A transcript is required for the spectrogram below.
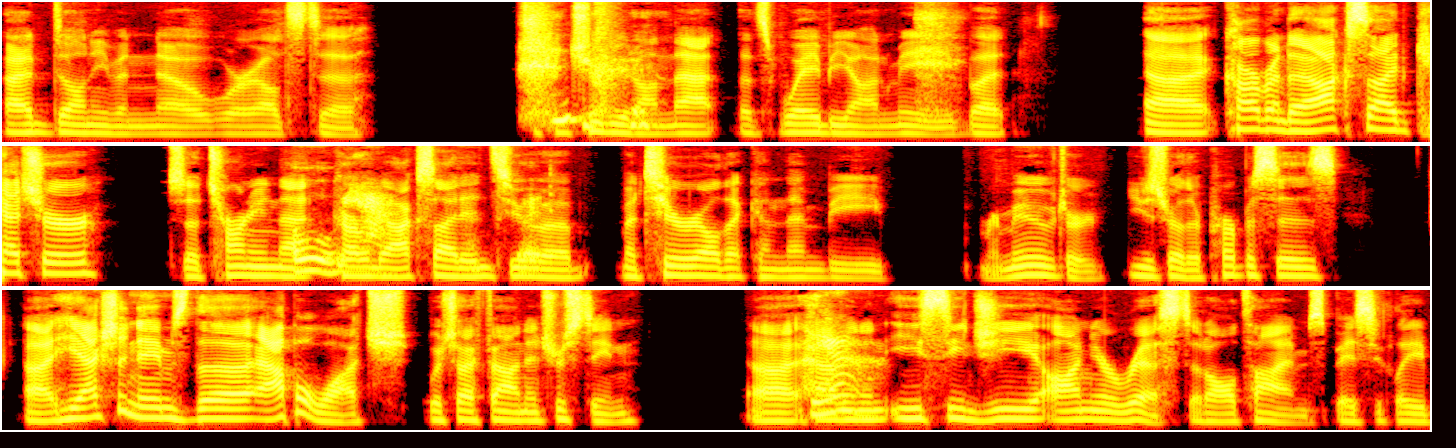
I don't even know where else to contribute on that. That's way beyond me. But uh, carbon dioxide catcher, so turning that Oh, carbon yeah, dioxide into good. a material that can then be removed or used for other purposes. Uh, he actually names the Apple Watch, which I found interesting. Uh, having Yeah. an ECG on your wrist at all times, basically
